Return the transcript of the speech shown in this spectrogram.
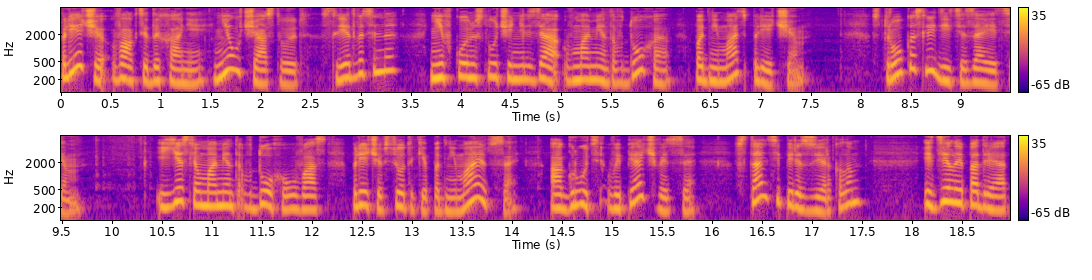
Плечи в акте дыхания не участвуют, следовательно, ни в коем случае нельзя в момент вдоха поднимать плечи. Строго следите за этим. И если в момент вдоха у вас плечи все-таки поднимаются, а грудь выпячивается, встаньте перед зеркалом и, делая подряд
